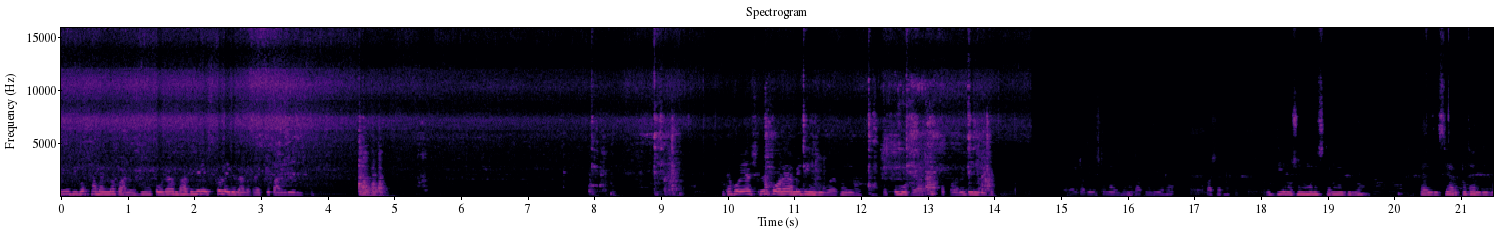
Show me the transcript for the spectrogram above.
দিয়ে দিব সামান্য পানি। হ্যাঁ ওটা ভাবি জিনিস তো লেগে যাবে একটু পানি দিয়ে দিচ্ছি। এটা হয়ে আসলে পরে আমি ডিম দিব এখন না। একটু মজে আসে তারপর আমি ডিম দিব। তারপর এটা জিনিসটা মজবে না ডাকনা দিয়ে হোক, পাশে থাকে। দিক দিয়ে রসুন মরিচ কারণ দিব। তেল দিছি, আর একটু তেল দিব,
